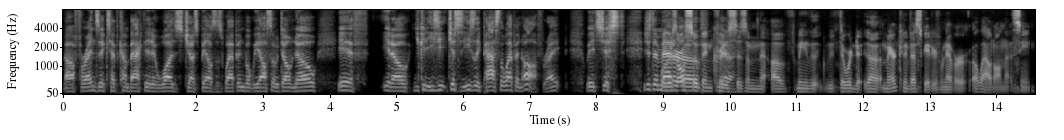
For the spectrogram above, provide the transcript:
uh, forensics have come back that it was just Bales's weapon, but we also don't know if you know you could easy just as easily pass the weapon off, right? It's just it's just a Well, matter there's also of been criticism that- of. I mean, there were uh, American investigators were never allowed on that scene.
